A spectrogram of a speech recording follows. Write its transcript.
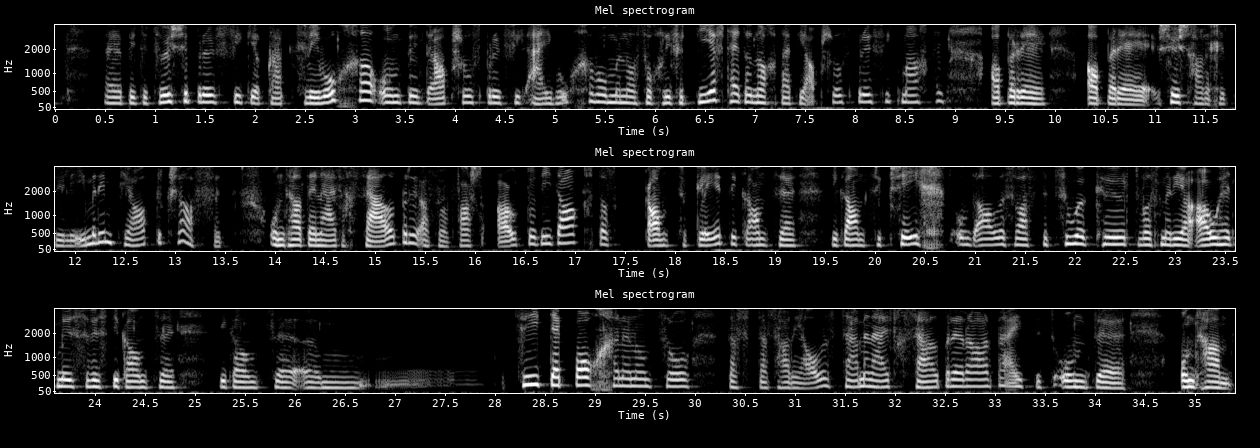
äh, bei der Zwischenprüfung, ja, glaube zwei Wochen und bei der Abschlussprüfung eine Woche, wo man noch so ein bisschen vertieft hat und nachher die Abschlussprüfung gemacht hat. Aber äh, aber äh, sonst habe ich natürlich immer im Theater geschafft und habe dann einfach selber, also fast Autodidakt, das Ganze gelernt, die ganze, die ganze Geschichte und alles, was dazugehört, was man ja auch hat müssen, was die ganze, die ganze ähm, Zeitepochen und so, das, das habe ich alles zusammen einfach selber erarbeitet und, äh, und habe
